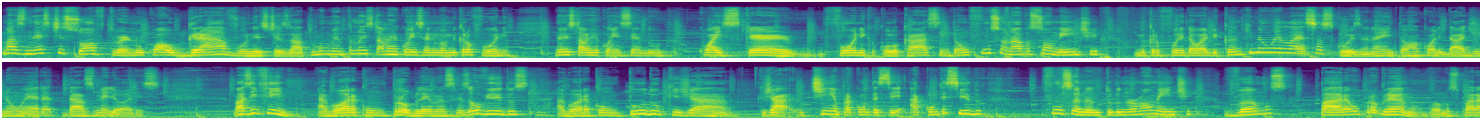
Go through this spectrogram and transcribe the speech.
mas neste software no qual gravo neste exato momento não estava reconhecendo meu microfone, não estava reconhecendo quaisquer fone que eu colocasse, então funcionava somente o microfone da webcam, que não é lá essas coisas, né? Então a qualidade não era das melhores. Mas enfim, agora com problemas resolvidos, agora com tudo que já que já tinha para acontecer acontecido, funcionando tudo normalmente, vamos para o programa. Vamos para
